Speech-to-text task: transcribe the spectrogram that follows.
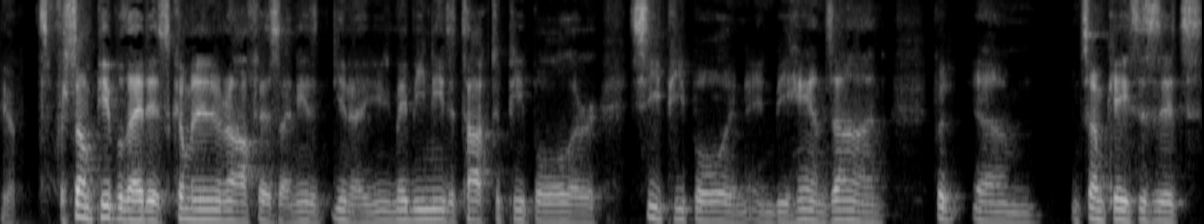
Yeah. For some people, that is coming in an office. I need, you know, you maybe you need to talk to people or see people and, and be hands on. But um, in some cases, it's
